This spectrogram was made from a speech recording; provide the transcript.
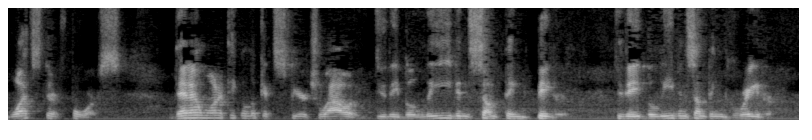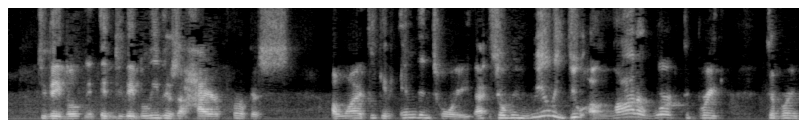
what's their force. Then I want to take a look at spirituality. Do they believe in something bigger? Do they believe in something greater? Do they, do they believe there's a higher purpose? I want to take an inventory. Uh, so we really do a lot of work to break to break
